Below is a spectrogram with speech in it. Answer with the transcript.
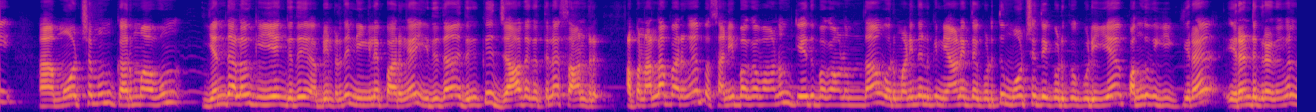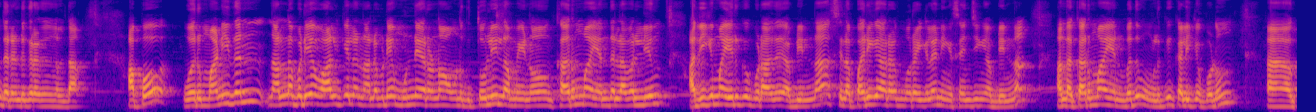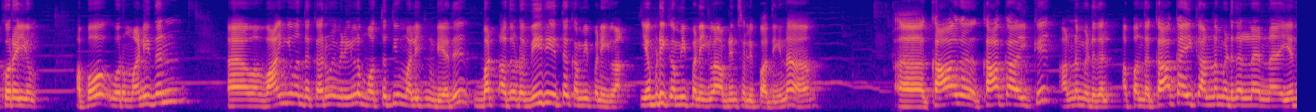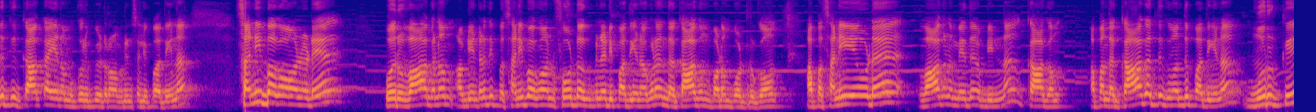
மோட்சமும் கர்மாவும் எந்த அளவுக்கு இயங்குது அப்படின்றத நீங்களே பாருங்க. இதுதான் இதுக்கு ஜாதகத்துல சான்று. அப்ப நல்லா பாருங்க இப்ப சனி பகவானும் கேது பகவானும் தான் ஒரு மனிதனுக்கு ஞானத்தை கொடுத்து மோட்சத்தை கொடுக்கக்கூடிய பங்கு வகிக்கிற இரண்டு கிரகங்கள் இந்த ரெண்டு கிரகங்கள் தான். அப்போ ஒரு மனிதன் நல்லபடியா வாழ்க்கையில நல்லபடியா முன்னேறணும் அவனுக்கு தொழில் அமையணும் கர்மா எந்த லெவல்லையும் அதிகமா இருக்கக்கூடாது அப்படின்னா சில பரிகார முறைகளை நீங்க செஞ்சீங்க அப்படின்னா அந்த கர்மா என்பது உங்களுக்கு கழிக்கப்படும் குறையும். அப்போ ஒரு மனிதன் வாங்கி வந்த கரும வினைகளை மொத்தத்தையும் அழிக்க முடியாது பட் அதோட வீரியத்தை கம்மி பண்ணிக்கலாம். எப்படி கம்மி பண்ணிக்கலாம் அப்படின்னு சொல்லி பார்த்தீங்கன்னா காக காக்காய்க்கு அன்னமிடுதல். அப்போ அந்த காக்காய்க்கு அன்னமிடுதல்னா என்ன? எதுக்கு காக்காயை நம்ம குறிப்பிடுறோம் அப்படின்னு சொல்லி பார்த்தீங்கன்னா சனி பகவானுடைய ஒரு வாகனம் அப்படின்றது இப்போ சனி பகவான் ஃபோட்டோக்கு பின்னாடி பார்த்தீங்கன்னா கூட இந்த காகம் படம் போட்டிருக்கோம். அப்போ சனியோட வாகனம் எது அப்படின்னா காகம். அப்போ அந்த காகத்துக்கு வந்து பார்த்தீங்கன்னா முறுக்கு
